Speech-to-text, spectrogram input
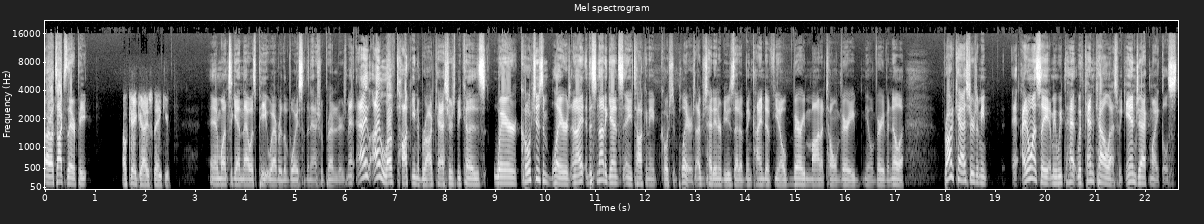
right, I'll talk to you later, Pete. Okay, guys, thank you. And once again, that was Pete Weber, the voice of the Nashville Predators. Man, I, I love talking to broadcasters because where coaches and players, and I this is not against any talking to coaches and players. I've just had interviews that have been kind of you know very monotone, very you know very vanilla. Broadcasters, I mean, I don't want to say. I mean, we had with Ken Kal last week and Jack Michaels.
